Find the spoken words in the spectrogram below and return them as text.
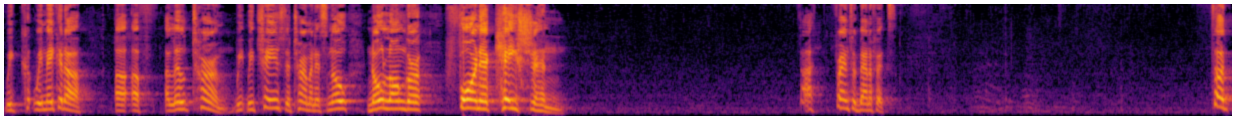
We, we make it a, a, a, little term. We, we change the term, and it's no, no longer fornication. Ah, friends with benefits. So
